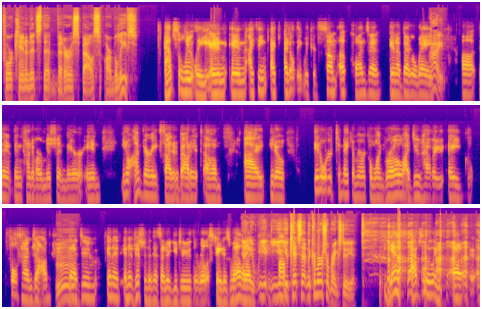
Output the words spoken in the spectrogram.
for candidates that better espouse our beliefs. Absolutely, and and I think I, I don't think we could sum up Kwanzaa in a better way. Right uh, than, than kind of our mission there. And, you know, I'm very excited about it. Um, I, you know, in order to make America One grow, I do have a, a full time job mm. that I mm-hmm. do. In a, in addition to this, I know you do the real estate as well. Yeah, and, you, you, um, you, catch that in the commercial breaks, do you? yes, absolutely, uh,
